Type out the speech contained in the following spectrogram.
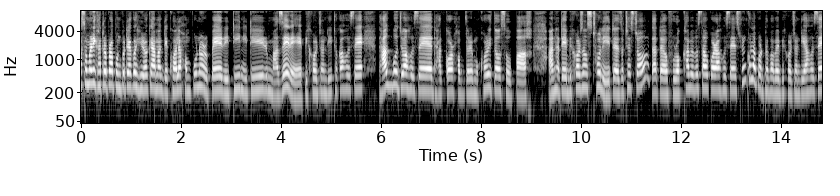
কাছমাৰী ঘাটৰ পৰা পোনপটীয়াকৈ হীৰকে আমাক দেখুৱালে। সম্পূৰ্ণৰূপে ৰীতি নীতিৰ মাজেৰে বিসৰ্জন দি থকা হৈছে ঢাক বজোৱা হৈছে ঢাকৰ শব্দৰে মুখৰিত চৌপাশ। আনহাতে বিসৰ্জনস্থলীত যথেষ্ট তাত সুৰক্ষা ব্যৱস্থাও কৰা হৈছে শৃংখলাবদ্ধভাৱে বিসৰ্জন দিয়া হৈছে।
